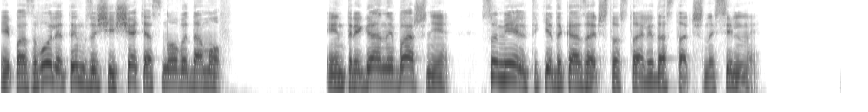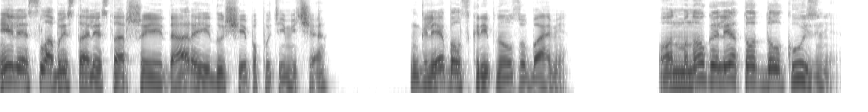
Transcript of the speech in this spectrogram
и позволят им защищать основы домов. Интриганы башни сумели таки доказать, что стали достаточно сильны. Или слабы стали старшие идары, идущие по пути меча. Глебл скрипнул зубами. Он много лет отдал кузне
